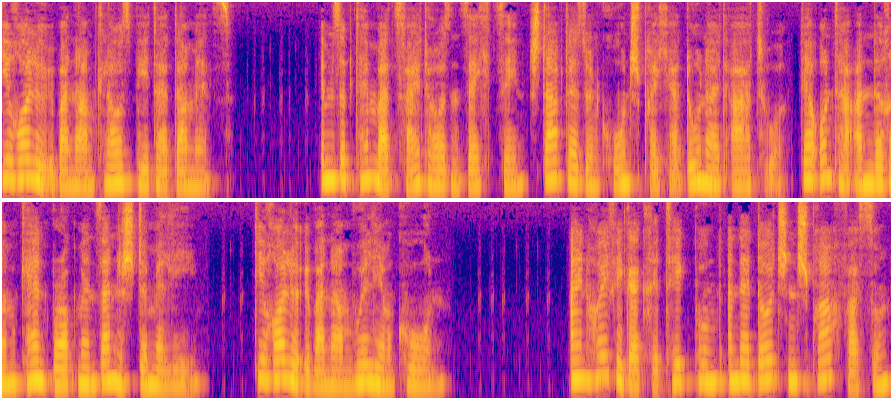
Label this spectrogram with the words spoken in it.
Die Rolle übernahm Klaus-Peter Dammitz. Im September 2016 starb der Synchronsprecher Donald Arthur, der unter anderem Kent Brockman seine Stimme lieh. Die Rolle übernahm William Cohn. Ein häufiger Kritikpunkt an der deutschen Sprachfassung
